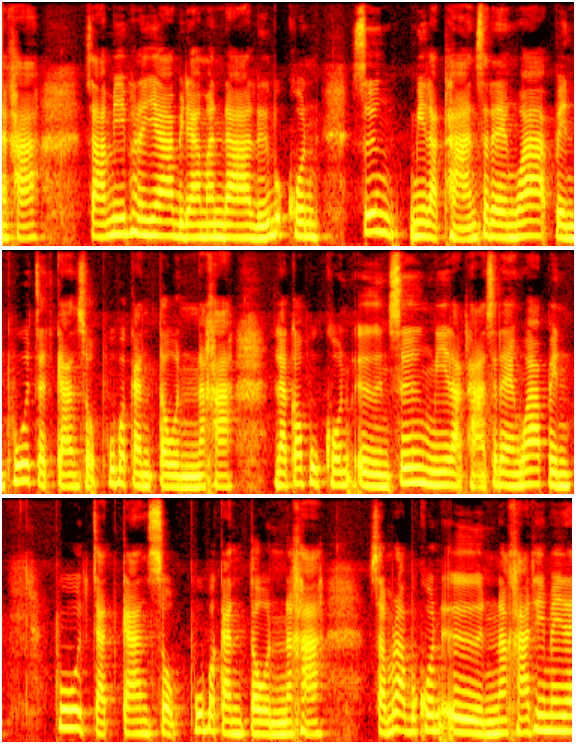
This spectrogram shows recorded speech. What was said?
นะคะ สามีภรรยาบิดามารดา หรือบุคคล ซึ่งมีหลักฐานแสดงว่าเป็นผู้จัดการศพผู้ประกันตนนะคะ แล้วก็บุคคลอื่น ซึ่งมีหลักฐานแสดงว่าเป็นผู้จัดการศพผู้ประกันตนนะคะสำหรับบุคคลอื่นนะคะที่ไม่ได้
